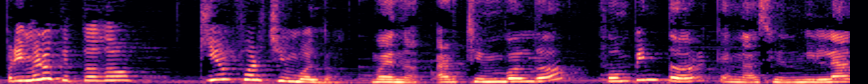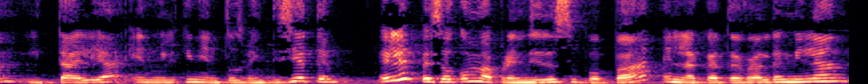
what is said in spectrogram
Primero que todo, ¿quién fue Archimboldo? Bueno, Archimboldo fue un pintor que nació en Milán, Italia, en 1527. Él empezó como aprendiz de su papá en la Catedral de Milán,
